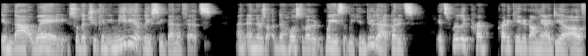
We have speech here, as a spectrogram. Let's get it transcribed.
in that way so that you can immediately see benefits and and there's a, host of other ways that we can do that but it's it's really pre- predicated on the idea of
